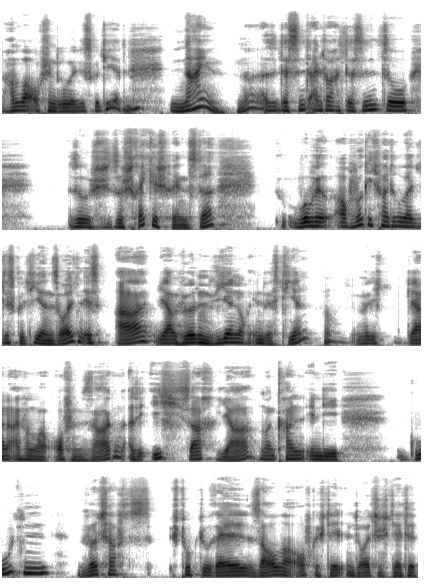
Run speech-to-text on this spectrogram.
haben wir auch schon drüber diskutiert. Nein, ne? also das sind einfach, das sind so so, so Schreckgespenster. Wo wir auch wirklich mal drüber diskutieren sollten, ist A, ja, würden wir noch investieren? Ne? Würde ich gerne einfach mal offen sagen. Also ich sag ja, man kann in die guten, wirtschaftsstrukturell sauber aufgestellten deutschen Städte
